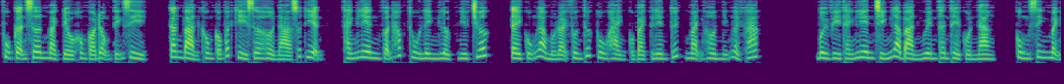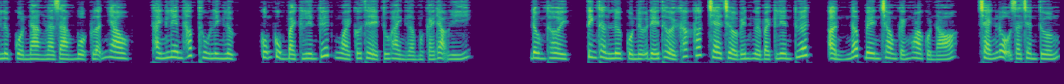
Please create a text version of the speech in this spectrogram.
phụ cận sơn mạch đều không có động tĩnh gì, căn bản không có bất kỳ sơ hở nào xuất hiện, Thánh Liên vẫn hấp thu linh lực như trước, đây cũng là một loại phương thức tu hành của Bạch Liên Tuyết mạnh hơn những người khác. Bởi vì Thánh Liên chính là bản nguyên thân thể của nàng, cùng sinh mệnh lực của nàng là ràng buộc lẫn nhau, Thánh Liên hấp thu linh lực, cũng cùng Bạch Liên Tuyết ngoài cơ thể tu hành là một cái đạo lý. Đồng thời, tinh thần lực của nữ đế thời khắc khắc che chở bên người Bạch Liên Tuyết, ẩn nấp bên trong cánh hoa của nó, tránh lộ ra chân tướng,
